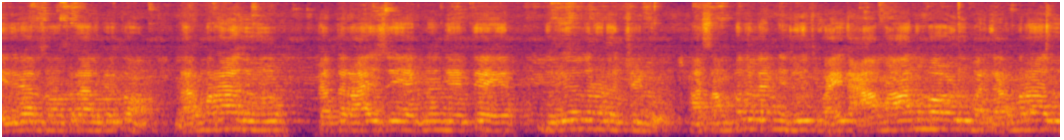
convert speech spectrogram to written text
ఐదు వేల సంవత్సరాల క్రితం ధర్మరాజు పెద్ద రాజసు యజ్ఞం చేస్తే దుర్యోధనుడు వచ్చిండు. ఆ సంపదలన్నీ చూసి పైగా ఆ మహానుభావుడు మరి ధర్మరాజు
